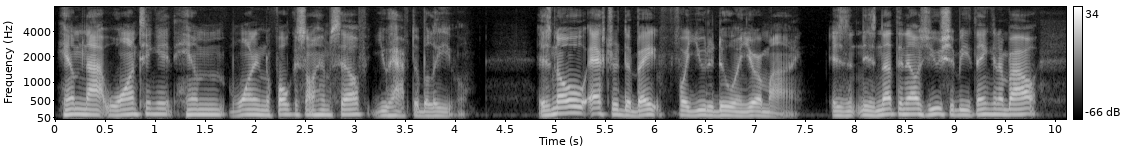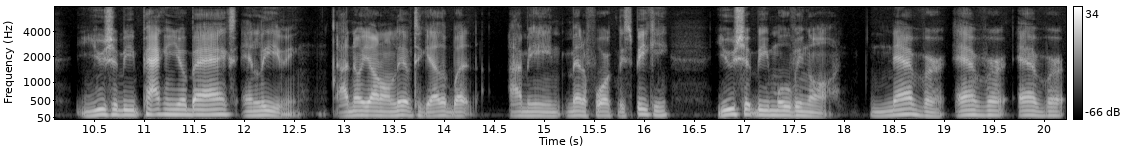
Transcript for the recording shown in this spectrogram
him not wanting it, him wanting to focus on himself, you have to believe him. There's no extra debate for you to do in your mind. There's, there's nothing else you should be thinking about. You should be packing your bags and leaving. I know y'all don't live together, but I mean, metaphorically speaking, you should be moving on. Never, ever, ever,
